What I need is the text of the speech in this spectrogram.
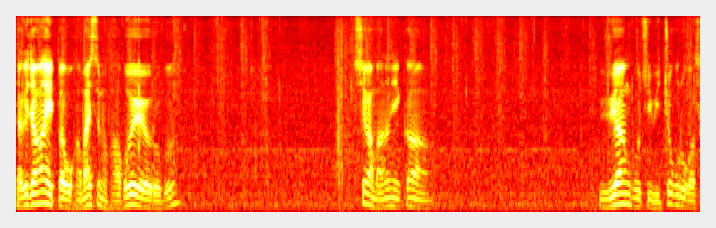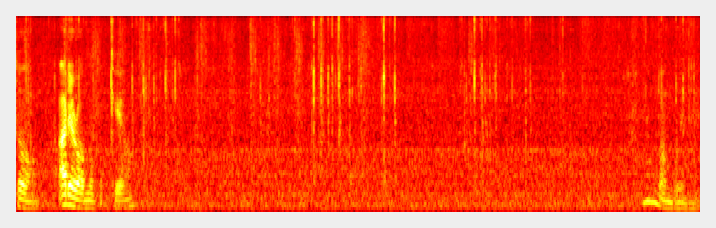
자기장 안에 있다고 가만히 있으면 바보예요 여러분. 시간 많으니까 유양 고지 위쪽으로 가서 아래로 한번 볼게요 한 명도 안 보이네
